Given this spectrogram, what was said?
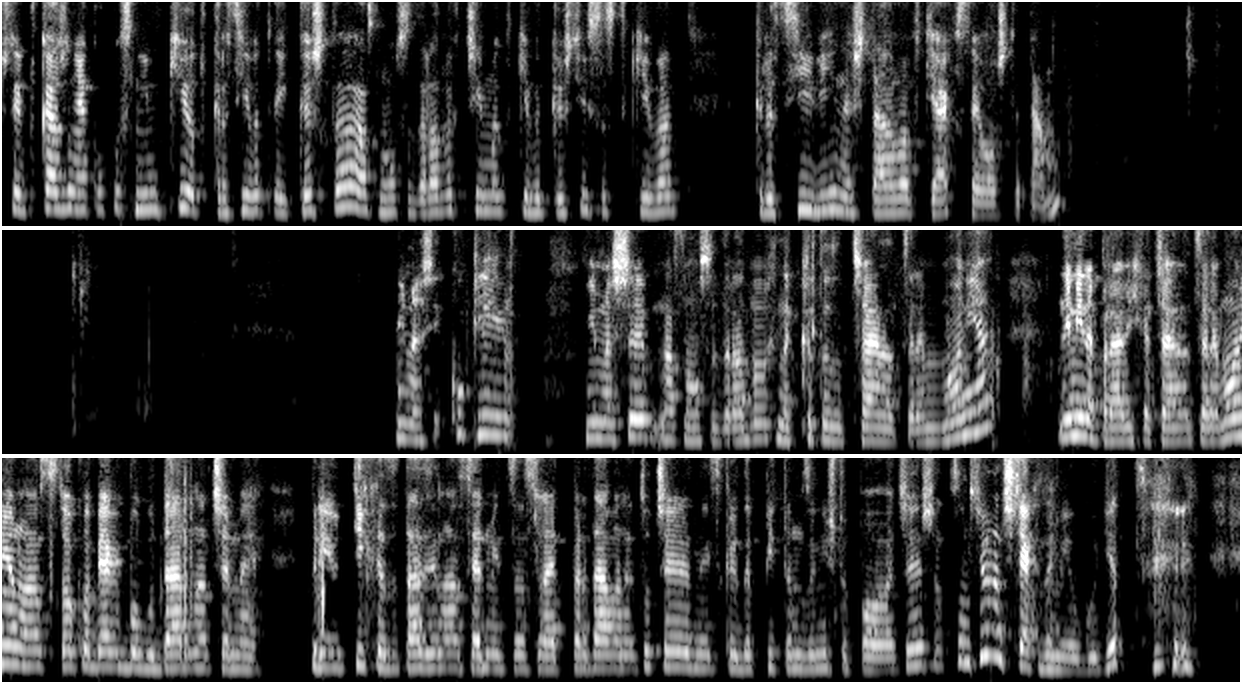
Ще ви покажа няколко снимки от красивата и къща. Аз много се зарадвах, че има такива къщи с такива красиви неща в тях все още там. Имаше кукли, имаше, аз много се зарадвах на къта за чайна церемония. Не ми направиха чайна церемония, но аз толкова бях благодарна, че ме приютиха за тази една седмица след предаването, че не исках да питам за нищо повече, защото съм сигурна, че тяха да ми угодят.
